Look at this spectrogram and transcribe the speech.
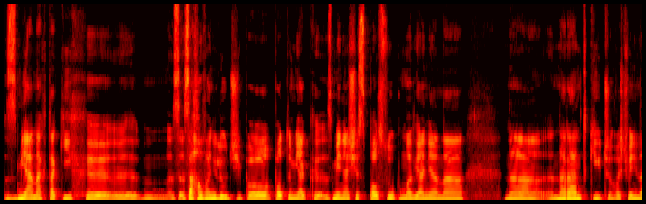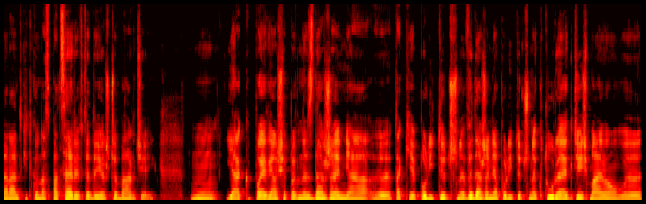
zmianach takich e, zachowań ludzi, po, po tym, jak zmienia się sposób umawiania na na, na randki, czy właściwie nie na randki, tylko na spacery wtedy jeszcze bardziej. Mm, jak pojawiają się pewne zdarzenia e, takie polityczne, wydarzenia polityczne, które gdzieś mają e,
